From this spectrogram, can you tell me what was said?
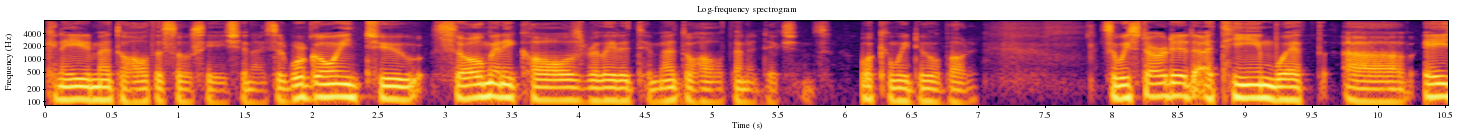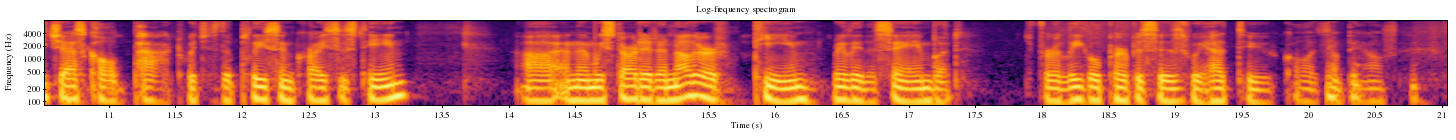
Canadian Mental Health Association. I said, We're going to so many calls related to mental health and addictions. What can we do about it? So we started a team with uh, AHS called PACT, which is the Police and Crisis Team. Uh, and then we started another team, really the same, but for legal purposes, we had to call it something else.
